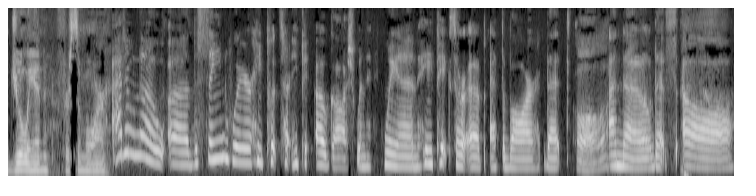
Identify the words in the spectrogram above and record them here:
Julien for some more. I don't know. Uh, the scene where he puts her, he oh gosh, when when he picks her up at the bar, that Aw, I know that's oh,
